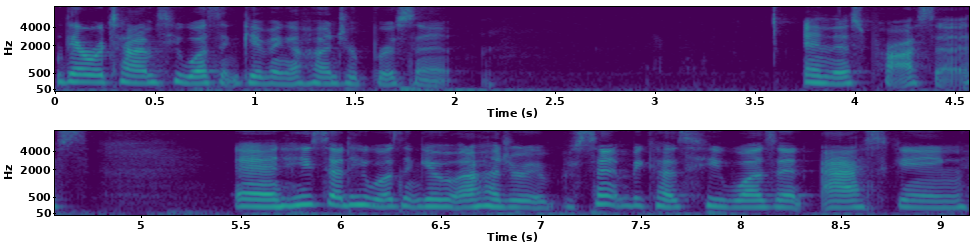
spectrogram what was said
there were times he wasn't giving 100% in this process. And he said he wasn't giving 100% because he wasn't asking,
